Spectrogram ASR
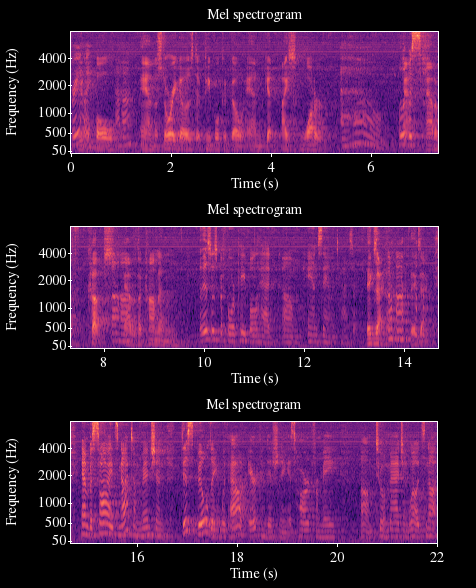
you know, bowl. Uh-huh. And the story goes that people could go and get ice water Oh, well, it out- was, out of cups, Uh-huh. out of the common, this was before people had um, hand sanitizer. exactly, Uh-huh. exactly. And besides, not to mention, this building without air conditioning is hard for me um, to imagine. Well, it's not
